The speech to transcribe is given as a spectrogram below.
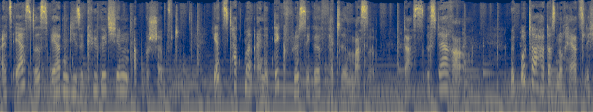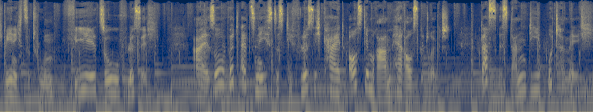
Als erstes werden diese Kügelchen abgeschöpft. Jetzt hat man eine dickflüssige, fette Masse. Das ist der Rahm. Mit Butter hat das noch herzlich wenig zu tun. Viel zu flüssig. Also wird als nächstes die Flüssigkeit aus dem Rahm herausgedrückt. Das ist dann die Buttermilch.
